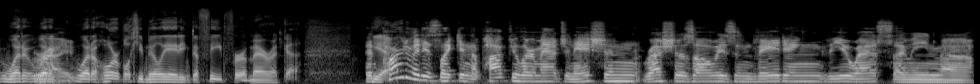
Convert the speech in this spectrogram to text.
what a, what, a, what a horrible, humiliating defeat for America. And Yeah. part of it is like in the popular imagination, Russia's always invading the U.S. I mean, uh,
